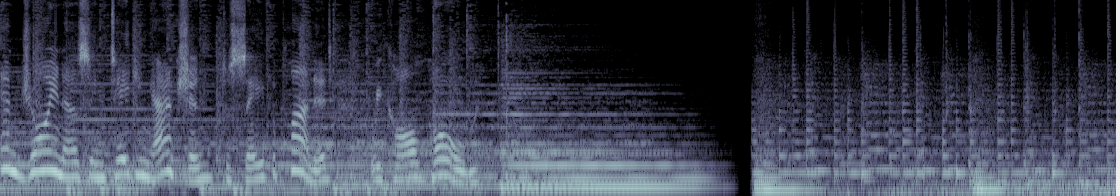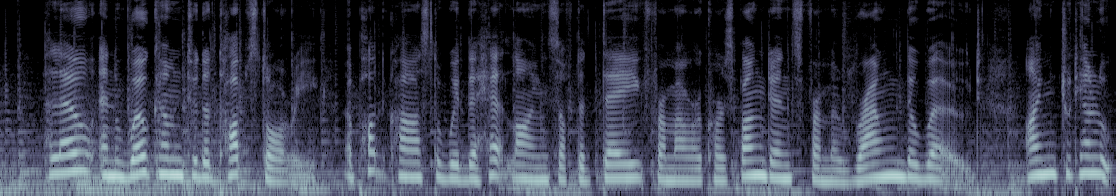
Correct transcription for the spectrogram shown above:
and join us in taking action to save the planet we call home. Hello and welcome to the Top Story, a podcast with the headlines of the day from our correspondents from around the world. I'm Zhu Tianlu.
